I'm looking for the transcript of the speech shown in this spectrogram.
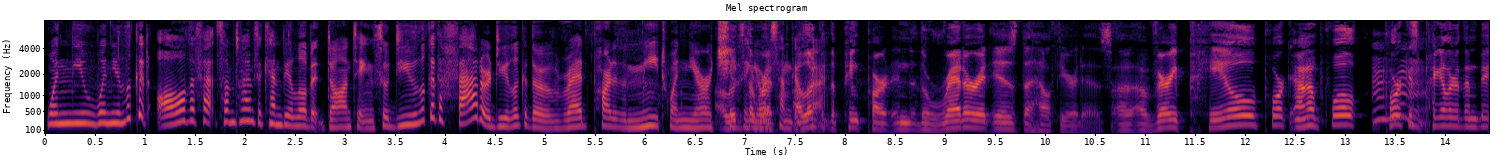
when you when you look at all the fat, sometimes it can be a little bit daunting. So do you look at the fat or do you look at the red part of the meat when you're I choosing your samgyeopsal? I look at the pink part, and the redder it is, the healthier it is. A, a very pale pork. I know pork, pork is paler than beef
